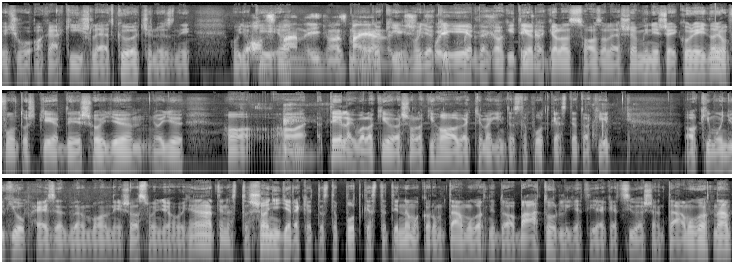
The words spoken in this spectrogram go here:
és akár ki is lehet kölcsönözni, hogy aki, az már, így van, az már hogy aki, is hogy aki folyik, érdek, akit igen. érdekel, az haza lehessen vinni, és akkor egy nagyon fontos kérdés, hogy, hogy ha, ha tényleg valaki olyas valaki hallgatja megint ezt a podcastet, aki, aki mondjuk jobb helyzetben van, és azt mondja, hogy hát én ezt a Sanyi gyereket, ezt a podcastet én nem akarom támogatni, de a bátorligetieket szívesen támogatnám,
